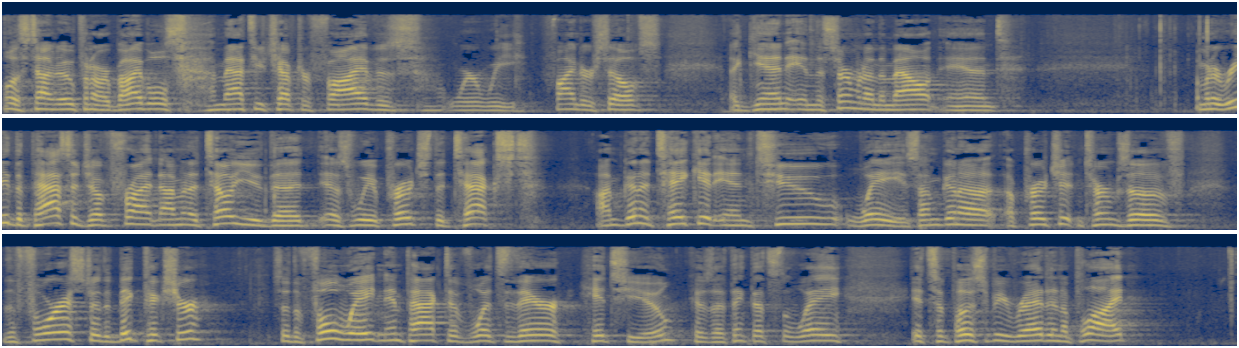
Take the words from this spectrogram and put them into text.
Well, it's time to open our Bibles. Matthew chapter 5 is where we find ourselves again in the Sermon on the Mount. And I'm going to read the passage up front, and I'm going to tell you that as we approach the text, I'm going to take it in two ways. I'm going to approach it in terms of the forest or the big picture. So the full weight and impact of what's there hits you, because I think that's the way it's supposed to be read and applied.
